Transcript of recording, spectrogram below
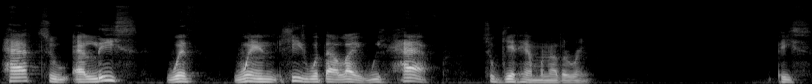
have to, at least with when he's without light. we have to get him another ring. Peace.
